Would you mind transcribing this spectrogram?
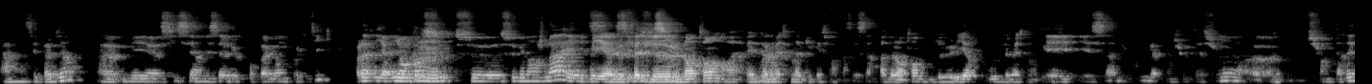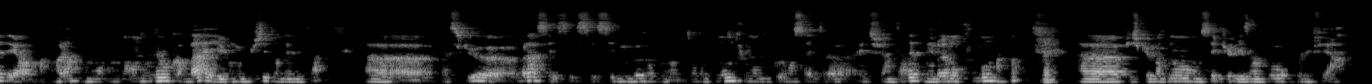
ah, c'est pas bien. Euh, mais euh, si c'est un message de propagande politique, voilà, il y a, il y a encore Mhm. ce, ce, ce mélange-là et Oui, il y a le fait difficile. de l'entendre et de Voilà. le mettre en application. C'est ça. Enfin, de l'entendre, de le lire ou de le mettre en application. Et, et ça, du coup, la consultation euh, sur Internet, et euh, voilà, on, on- on en est encore là et on est obligé d'en être là. Euh, parce que euh, voilà, c'est- c'est c'est- c'est nouveau dans, dans notre monde, tout le monde commence à être, euh, à être sur Internet, mais vraiment tout le monde maintenant, Ouais. euh, puisque maintenant on sait que les impôts, on peut les faire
